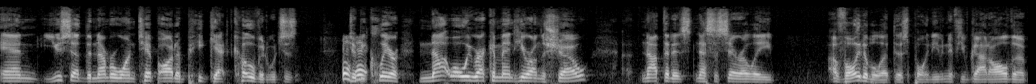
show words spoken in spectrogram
And you said the number one tip ought to be get COVID, which is, to be clear, not what we recommend here on the show. Not that it's necessarily avoidable at this point, even if you've got all the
